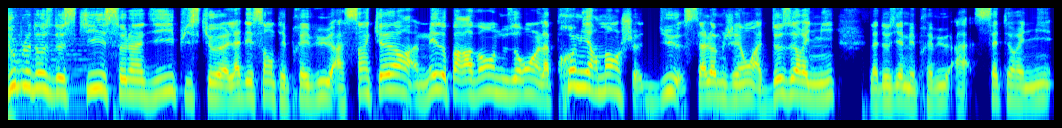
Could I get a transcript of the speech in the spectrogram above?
Double dose de ski ce lundi, puisque la descente est prévue à 5 heures, mais auparavant, nous aurons la première manche du slalom géant à 2h30. La deuxième est prévue à 7h30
